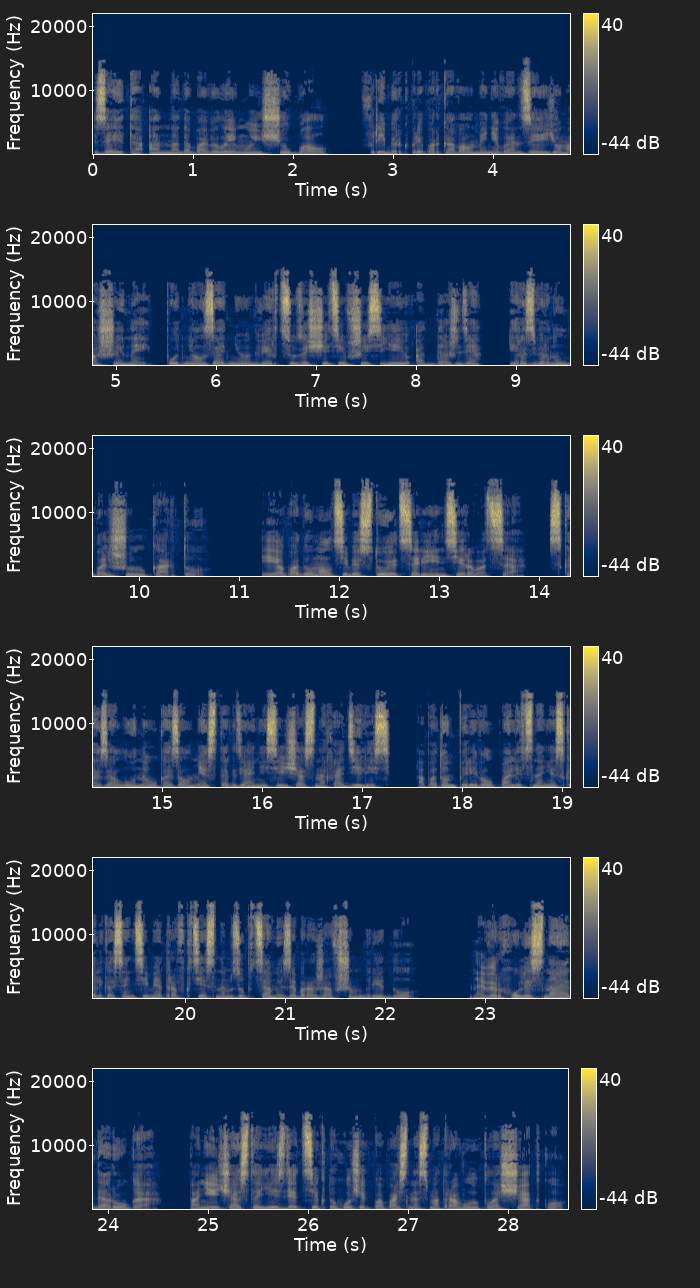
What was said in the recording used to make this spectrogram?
За это Анна добавила ему еще балл. Фриберг припарковал минивэн за ее машиной, поднял заднюю дверцу, защитившись ею от дождя, и развернул большую карту. «Я подумал, тебе стоит сориентироваться сказал он и указал место, где они сейчас находились, а потом перевел палец на несколько сантиметров к тесным зубцам, изображавшим гряду. «Наверху лесная дорога. По ней часто ездят те, кто хочет попасть на смотровую площадку.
